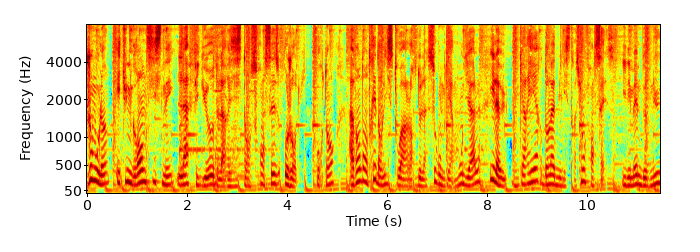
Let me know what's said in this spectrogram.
Jean Moulin est une grande, si ce n'est la figure de la résistance française aujourd'hui. Pourtant, avant d'entrer dans l'histoire lors de la Seconde Guerre mondiale, il a eu une carrière dans l'administration française. Il est même devenu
